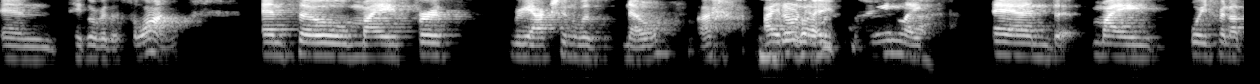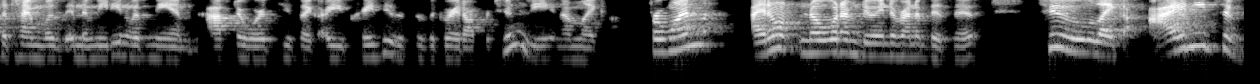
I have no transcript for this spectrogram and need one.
and take over the salon and so my first reaction was no i, don't right. know I mean like and my boyfriend at the time was in the meeting with me and afterwards he's like are you crazy this is a great opportunity and i'm like for one I don't know what I'm doing to run a business. Two, like I need to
